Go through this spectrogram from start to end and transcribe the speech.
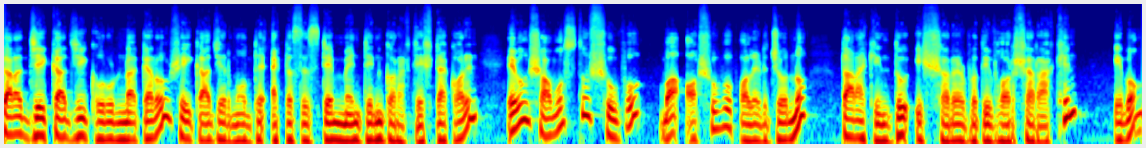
তারা যে কাজই করুন না কেন, সেই কাজের মধ্যে একটা সিস্টেম মেনটেন করার চেষ্টা করেন এবং সমস্ত শুভ বা অশুভ ফলের জন্য তারা কিন্তু ঈশ্বরের প্রতি ভরসা রাখেন এবং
